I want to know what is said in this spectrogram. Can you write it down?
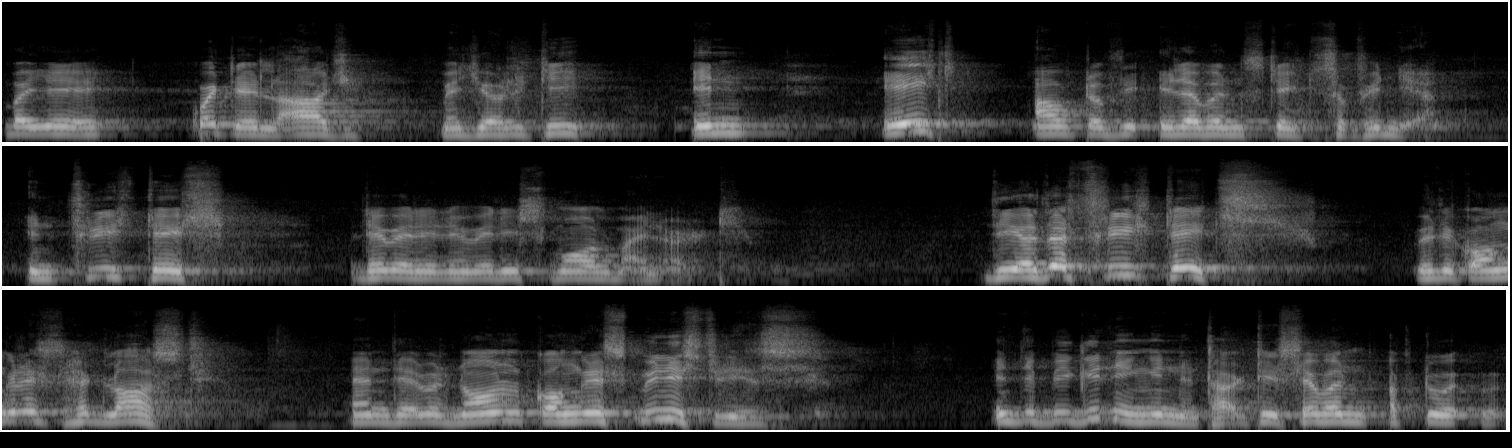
by a quite a large majority in eight out of the 11 states of India. In three states, they were in a very small minority. The other three states where the Congress had lost, and there were non Congress ministries in the beginning, in 37 up to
